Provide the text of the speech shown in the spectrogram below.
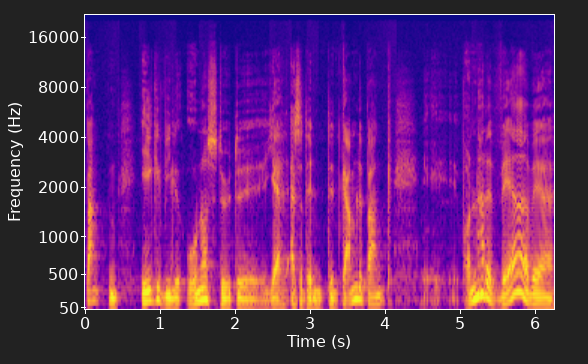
banken ikke ville understøtte, øh, ja, altså den, den gamle bank. Øh, hvordan har det været at være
